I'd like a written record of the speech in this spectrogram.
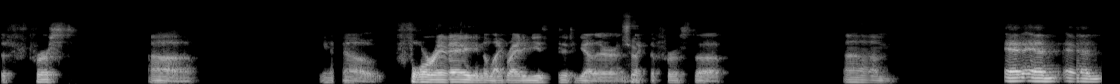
the first, uh, you know, foray into like writing music together and sure. like the first, uh, um, and and and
